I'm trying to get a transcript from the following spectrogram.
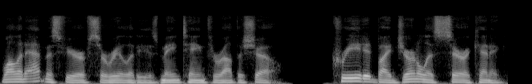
while an atmosphere of surreality is maintained throughout the show. Created by journalist Sarah Koenig,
